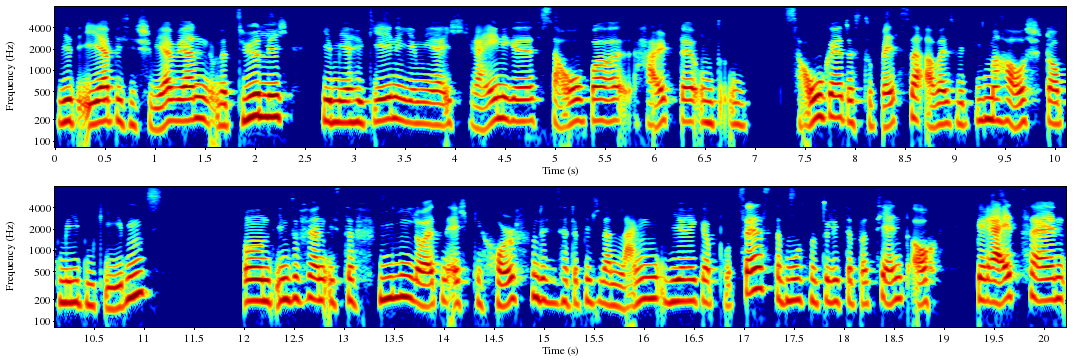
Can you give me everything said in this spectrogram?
wird eher ein bisschen schwer werden. natürlich, je mehr Hygiene, je mehr ich reinige, sauber halte und, und sauge, desto besser. Aber es wird immer Hausstaubmilben geben. Und insofern ist da vielen Leuten echt geholfen. Das ist halt ein bisschen ein langwieriger Prozess. Da muss natürlich der Patient auch bereit sein,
